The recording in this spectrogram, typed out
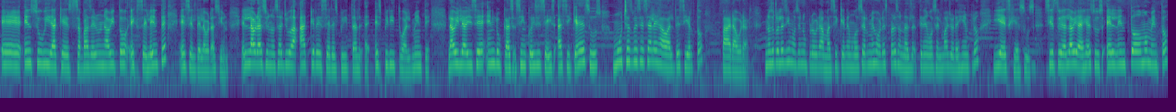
eh, en su vida, que va a ser un hábito excelente, es el de la oración. La oración nos ayuda a crecer espiritual, eh, La Biblia dice en Lucas 5:16, así que Jesús muchas veces se alejaba al desierto para orar. Nosotros le decimos en un programa, si queremos ser mejores personas, tenemos el mayor ejemplo y es Jesús. Si estudias la vida de Jesús, Él en todo momento,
